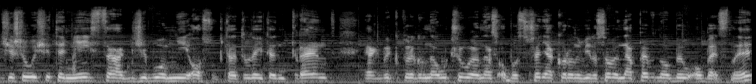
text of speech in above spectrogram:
cieszyły się te miejsca, gdzie było mniej osób. Te, tutaj ten trend, jakby którego nauczyły nas obostrzenia koronawirusowe, na pewno był obecny.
